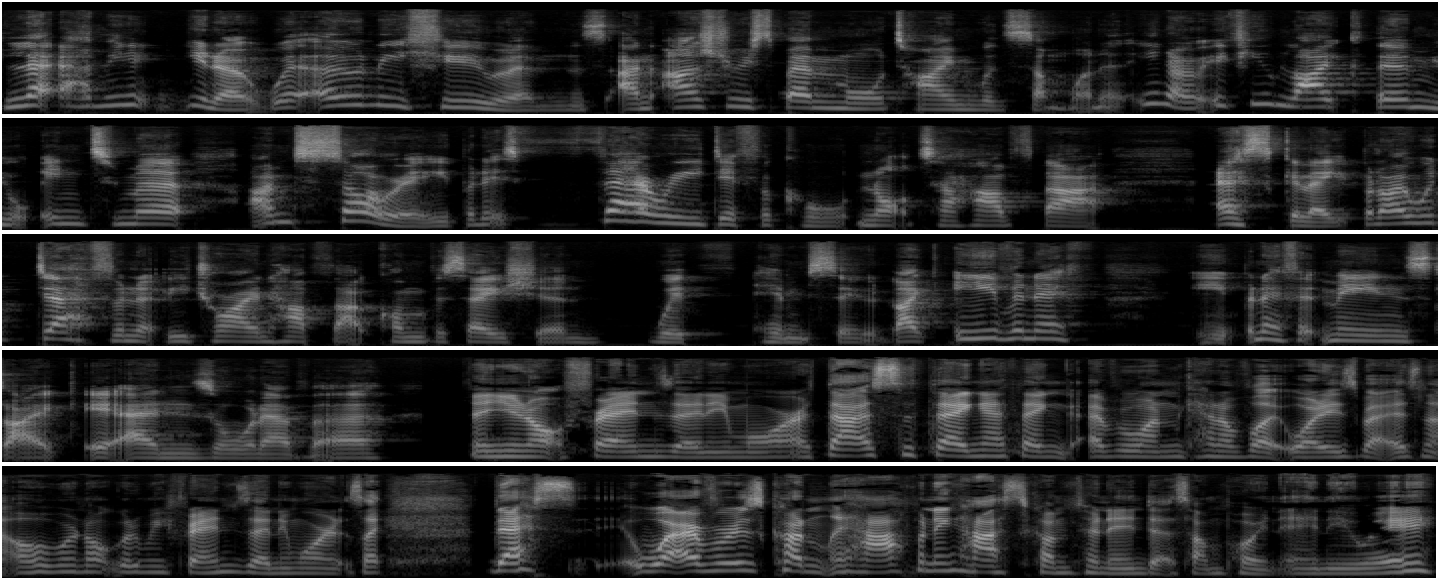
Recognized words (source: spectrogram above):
let I mean, you know, we're only humans, and as you spend more time with someone, you know, if you like them, you're intimate. I'm sorry, but it's very difficult not to have that escalate. But I would definitely try and have that conversation with him soon. Like even if even if it means like it ends or whatever. And you're not friends anymore. That's the thing I think everyone kind of like worries about, isn't it? Oh, we're not going to be friends anymore. And it's like this, whatever is currently happening has to come to an end at some point anyway.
